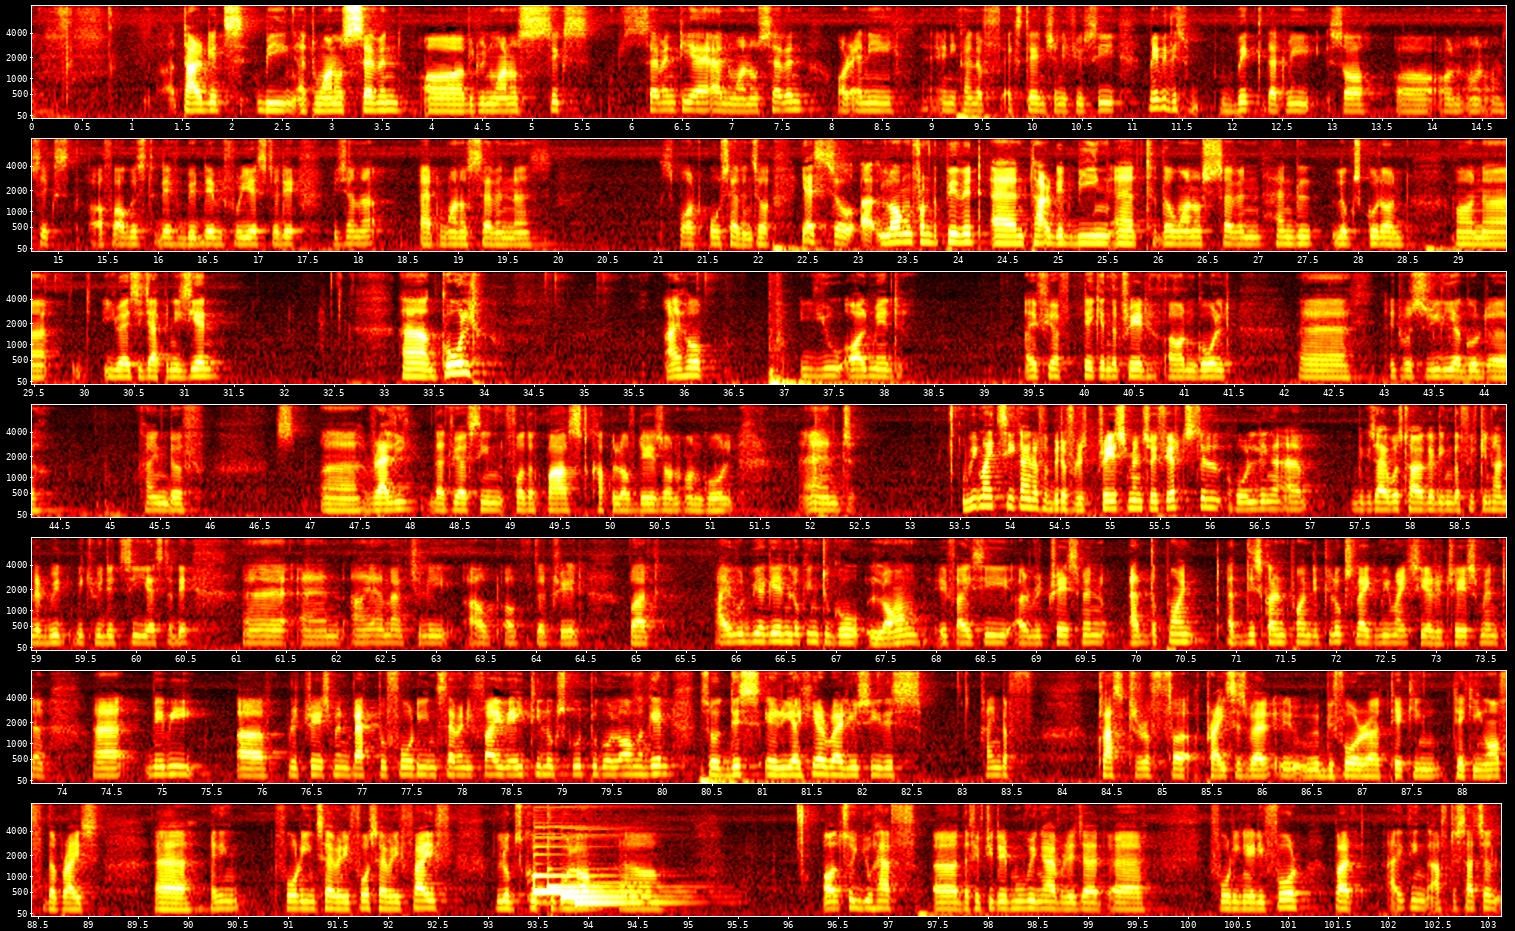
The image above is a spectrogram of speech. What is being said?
targets being at 107 or uh, between 106 70 and 107 or any any kind of extension if you see. Maybe this wick that we saw uh, on, on on 6th of August day, day before yesterday which are at 107 uh, spot 07 so yes so uh, long from the pivot and target being at the 107 handle looks good on on uh, USD Japanese yen. Uh, gold I hope you all made if you have taken the trade on gold uh, it was really a good uh, kind of uh, rally that we have seen for the past couple of days on on gold and we might see kind of a bit of retracement. So if you're still holding a, because I was targeting the 1500 which we did see yesterday uh, and I am actually out of the trade. But I would be again looking to go long. If I see a retracement at the point at this current point it looks like we might see a retracement. Uh, uh, maybe uh, retracement back to 1475 80 looks good to go long again. So this area here where you see this kind of cluster of uh, prices where uh, before uh, taking taking off the price uh, I think 1474 75 looks good to go long. Uh, also you have the 50 day moving average at 1484 but I think after such a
